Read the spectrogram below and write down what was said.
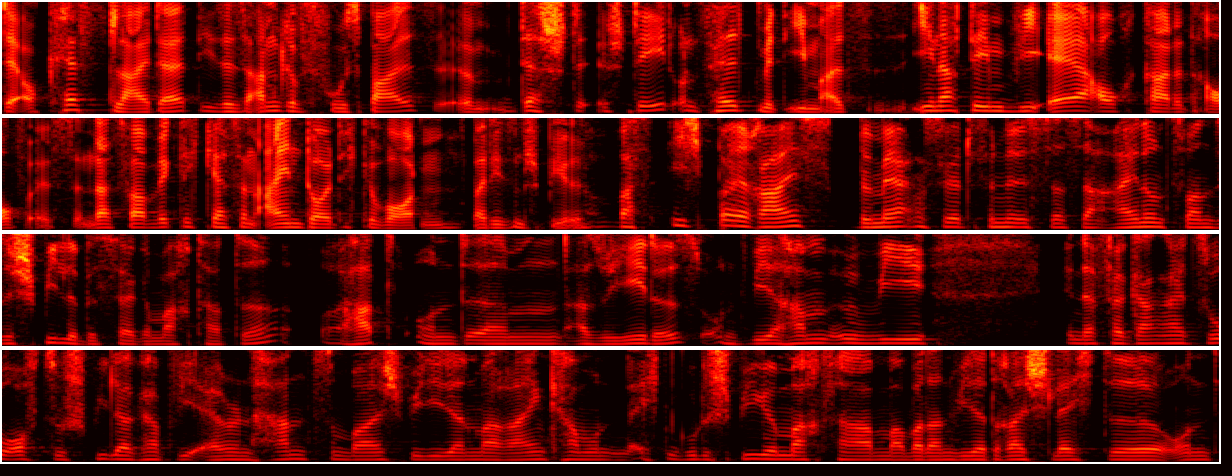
der Orchesterleiter dieses Angriffsfußballs. Ähm, das st steht und fällt mit ihm, als je nachdem, wie er auch gerade drauf ist. Und das war wirklich gestern eindeutig geworden bei diesem Spiel. Was ich bei Reis bemerkenswert finde, ist, dass er 21 Spiele bisher gemacht hatte, hat und ähm, also jedes. Und wir haben irgendwie in der Vergangenheit so oft so Spieler gehabt wie Aaron Hunt zum Beispiel, die dann mal reinkamen und echt ein gutes Spiel gemacht haben, aber dann wieder drei schlechte und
